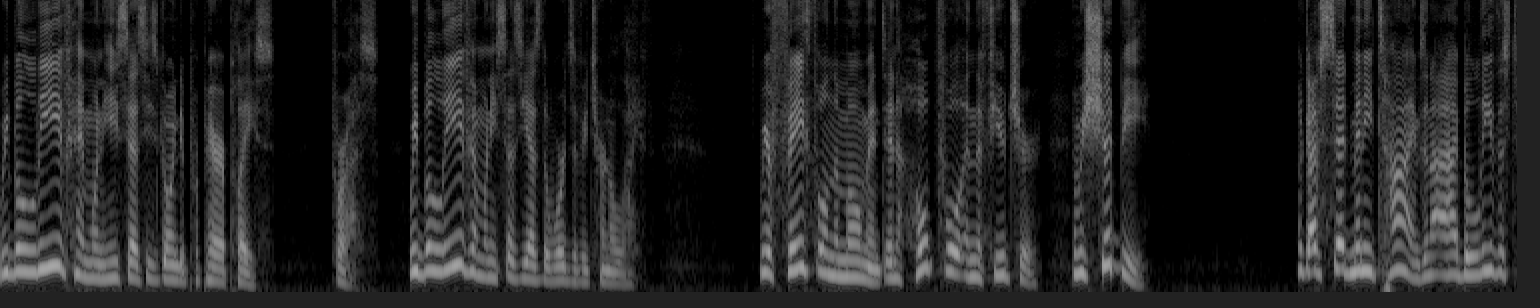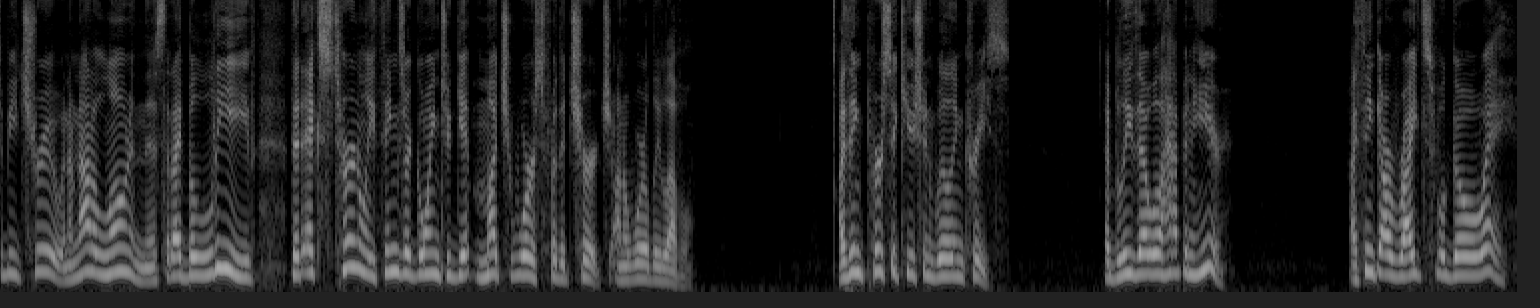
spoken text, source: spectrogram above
We believe him when he says he's going to prepare a place for us. We believe him when he says he has the words of eternal life. We are faithful in the moment and hopeful in the future, and we should be. Look, I've said many times, and I believe this to be true, and I'm not alone in this, that I believe that externally things are going to get much worse for the church on a worldly level. I think persecution will increase. I believe that will happen here. I think our rights will go away.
